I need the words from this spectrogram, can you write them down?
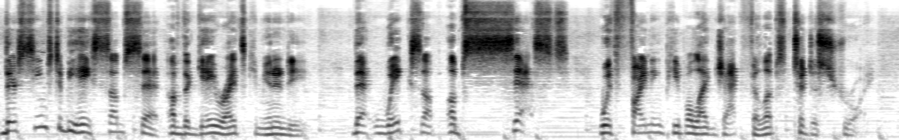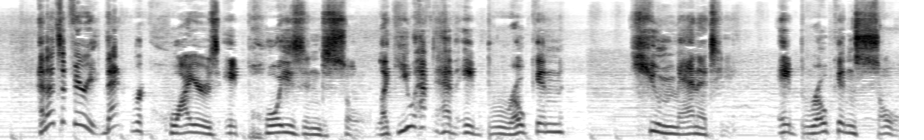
there seems to be a subset of the gay rights community that wakes up obsessed with finding people like Jack Phillips to destroy. And that's a very, that requires a poisoned soul. Like you have to have a broken humanity, a broken soul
